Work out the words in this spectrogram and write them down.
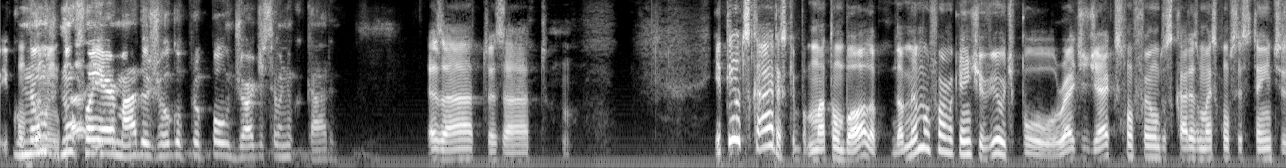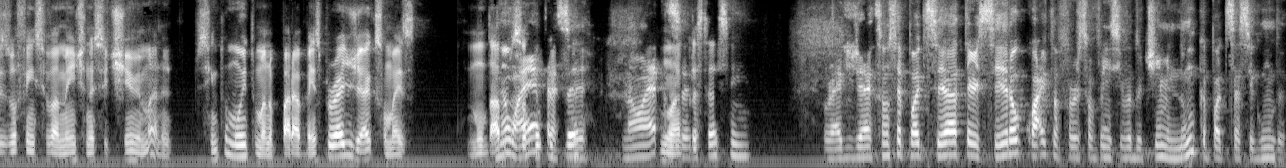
e complementar. Não, não foi armado o jogo pro Paul George ser o único cara. Exato, exato. E tem outros caras que matam bola, da mesma forma que a gente viu, tipo, o Red Jackson foi um dos caras mais consistentes ofensivamente nesse time. Mano, sinto muito, mano. Parabéns pro Red Jackson, mas não dá não pra, é pra ser. Não é pra não ser. é pra ser assim. O Red Jackson você pode ser a terceira ou quarta força ofensiva do time, nunca pode ser a segunda.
